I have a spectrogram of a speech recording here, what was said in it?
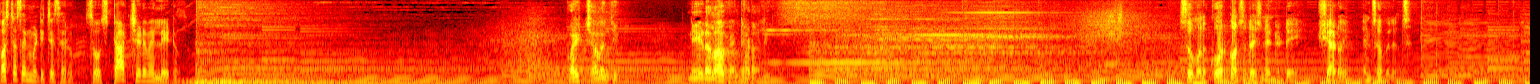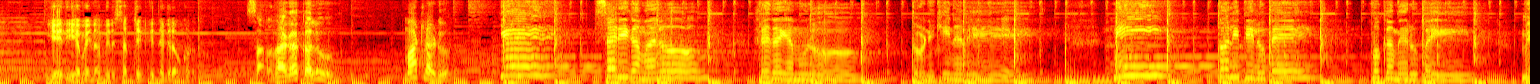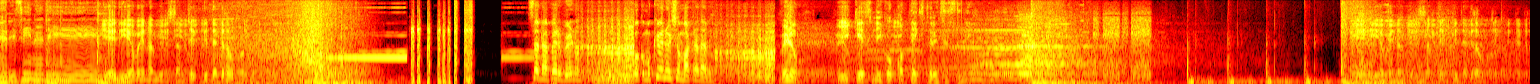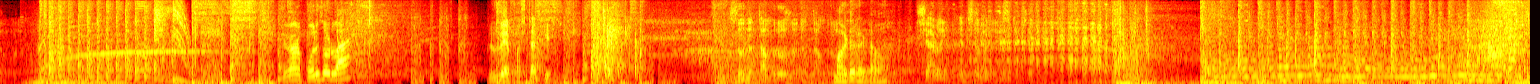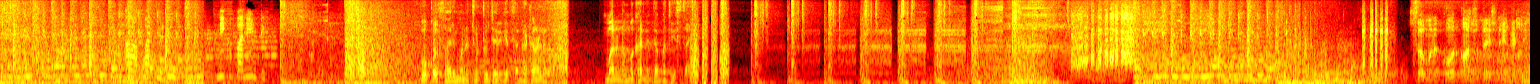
First assignment ఇచ్చేశారు. So start చేయడమే late. Quite challenging నీడలా వెంటాడాలి. సో మన కోర్ కాన్సన్ట్రేషన్ ఏంటంటే షాడోయింగ్ అండ్ సర్వేలెన్స్. ఏది ఏమైనా మీరు సబ్జెక్ట్కి దగ్గర అవ్వకూడదు. సరదాగా కలు. మాట్లాడు. ఏ సరిగమలో హృదయములో. తొణికినవే నీ తొలి పిలుపే ఒక మెరుపై మెరిసినదే. ఏది ఏమైనా మీరు సబ్జెక్ట్కి దగ్గర అవ్వకూడదు. సార్ నా పేరు వేణు. ఒక ముఖ్యమైన విషయం మాట్లాడాలి. వేణు ఈ కేసు నీకు కొత్త ఎక్స్పీరియన్స్ ఇస్తుంది. ఏది ఏమైనా మీరు సబ్జెక్ట్కి దగ్గర అవ్వకూడదు దగ్గర అవ్వకూడదు. నువ్వేమైనా పోలీసోడువా? నువ్వే first accused so the thumb rule murder అంటావా? షాడోయింగ్ నీకు పనేంటి ఒక్కోసారి మన చుట్టూ జరిగే సంఘటనలు మన నమ్మకాన్ని దెబ్బతీస్తాయి. కోర్ కాన్సన్ట్రేషన్ ఏంటంటే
